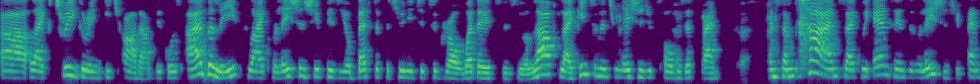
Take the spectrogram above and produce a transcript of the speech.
uh, like triggering each other because I believe like relationship is your best opportunity to grow, whether it's with your loved, like intimate relationships or with a friend. And sometimes, like we enter into a relationship and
